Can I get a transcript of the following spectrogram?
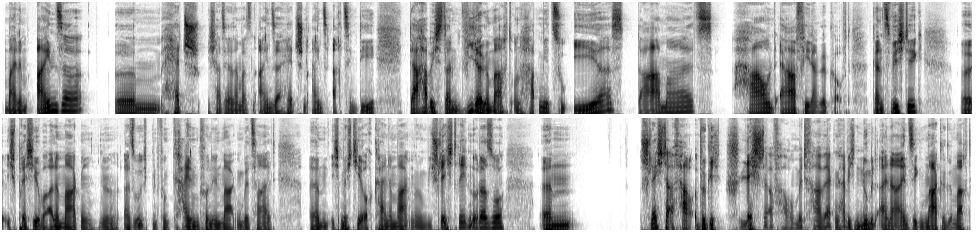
meinem Einser ähm, Hatch, ich hatte ja damals einen 1er Hatch, ein 118D, da habe ich es dann wieder gemacht und habe mir zuerst damals H&R-Federn gekauft. Ganz wichtig, äh, ich spreche hier über alle Marken, ne? also ich bin von keinem von den Marken bezahlt. Ähm, ich möchte hier auch keine Marken irgendwie schlecht reden oder so. Ähm, schlechte Erfahrung, wirklich schlechte Erfahrung mit Fahrwerken habe ich nur mit einer einzigen Marke gemacht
